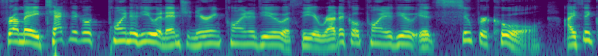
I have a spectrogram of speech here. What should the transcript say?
From a technical point of view, an engineering point of view, a theoretical point of view, it's super cool. I think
